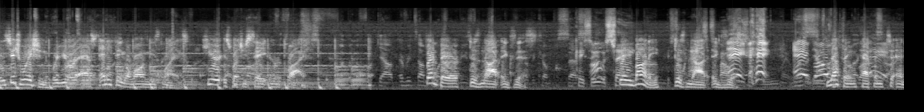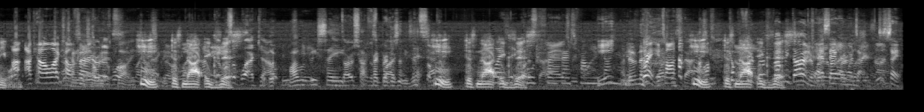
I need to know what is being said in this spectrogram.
In a situation where you are asked anything along these lines, here is what you say in reply. Fredbear does not exist. Okay, so you were saying. Spring Bonnie does not asks about exist. something, Hey, bro. Nothing happened to anyone. I kind of like how fast how it it is. applies. He does not exist. But why would we say that Fredbear doesn't exist? He does not Why is it exist. called Fredbear's Family He? I don't know. Great, it's on. He does not exist. Yeah, say it one more time. Just say it.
